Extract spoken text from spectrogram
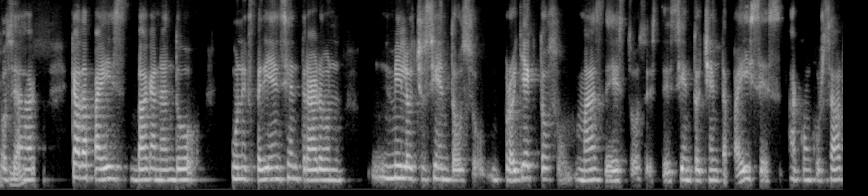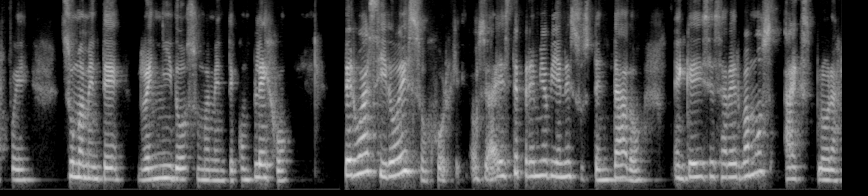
o sea, cada país va ganando una experiencia, entraron 1.800 proyectos o más de estos, este, 180 países a concursar. Fue sumamente reñido, sumamente complejo, pero ha sido eso, Jorge. O sea, este premio viene sustentado en que dices, a ver, vamos a explorar.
